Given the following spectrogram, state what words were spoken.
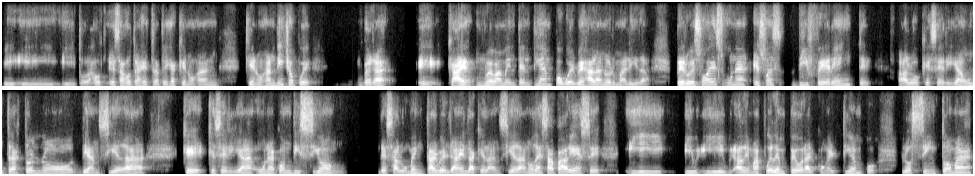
y, y, todas esas otras estrategias que nos han, que nos han dicho, pues, ¿verdad? Eh, caes nuevamente en tiempo, vuelves a la normalidad. Pero eso es una, eso es diferente a lo que sería un trastorno de ansiedad, que, que sería una condición de salud mental, ¿verdad? En la que la ansiedad no desaparece y, y, además puede empeorar con el tiempo. Los síntomas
